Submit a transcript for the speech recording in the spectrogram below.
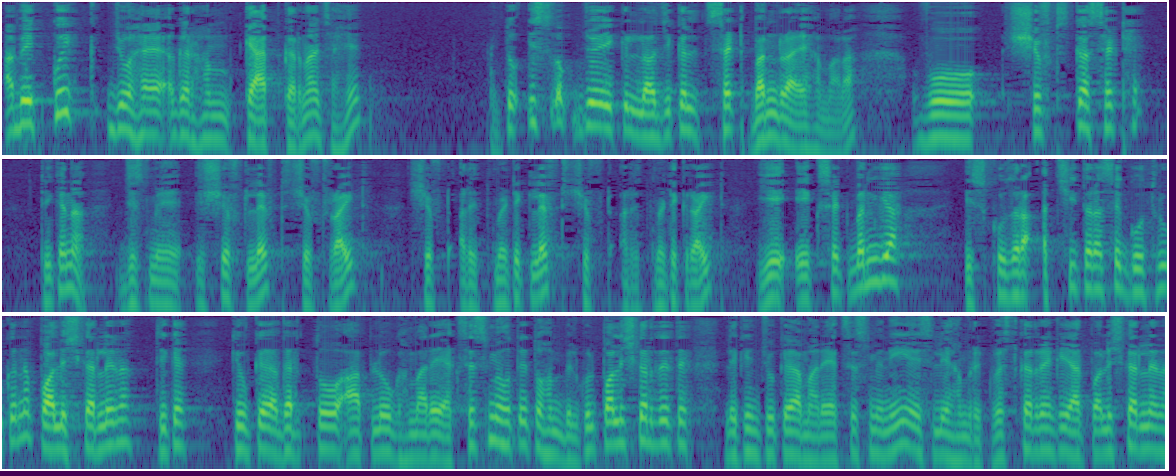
اب ایک کوئک جو ہے، اگر ہم کیپ کرنا چاہیں تو اس وقت جو ایک لاجیکل سیٹ بن رہا ہے ہمارا، وہ شفٹ کا سیٹ ہے، ٹھیک ہے نا؟ جس میں shift left shift right shift arithmetic left shift arithmetic right یہ ایک سیٹ بن گیا۔ اس کو ذرا اچھی طرح سے گو تھرو کرنا پالش کر لینا، ٹھیک ہے؟ کیونکہ اگر تو آپ لوگ ہمارے ایکسس میں ہوتے تو ہم بالکل پالش کر دیتے، لیکن چونکہ ہمارے ایکسس میں نہیں ہے، اس لیے ہم ریکویسٹ کر رہے ہیں کہ یار پالش کر لینا۔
